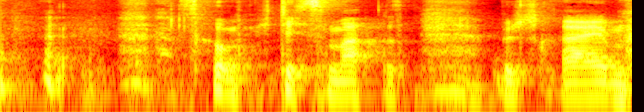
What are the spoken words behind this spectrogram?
so möchte ich es mal beschreiben.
